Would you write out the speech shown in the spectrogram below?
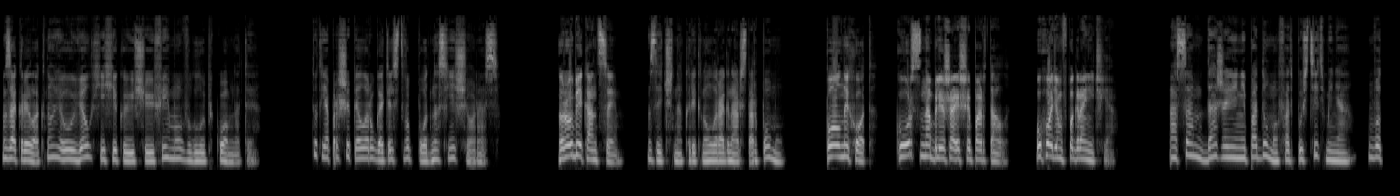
закрыл окно и увел хихикающую Фиму вглубь комнаты. Тут я прошипела ругательство под нос еще раз. «Руби концы!» — зычно крикнул Рагнар Старпому. «Полный ход! Курс на ближайший портал! Уходим в пограничье!» а сам, даже и не подумав отпустить меня, вот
